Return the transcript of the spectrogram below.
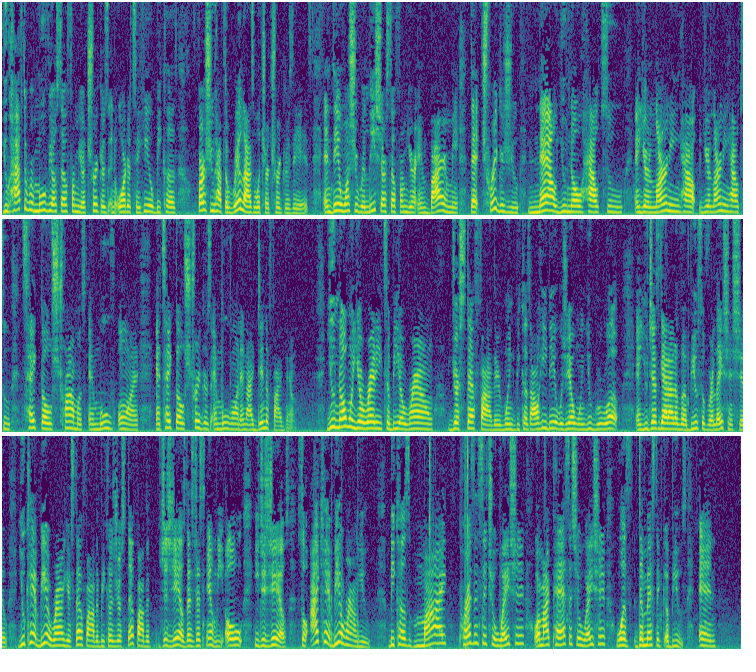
You have to remove yourself from your triggers in order to heal because first you have to realize what your triggers is. And then once you release yourself from your environment that triggers you now you know how to and you're learning how you're learning how to take those traumas and move on and take those triggers and move on and identify them. You know when you're ready to be around your stepfather when because all he did was yell when you grew up and you just got out of an abusive relationship, you can't be around your stepfather because your stepfather just yells. That's just him. He old, he just yells. So I can't be around you because my present situation or my past situation was domestic abuse and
